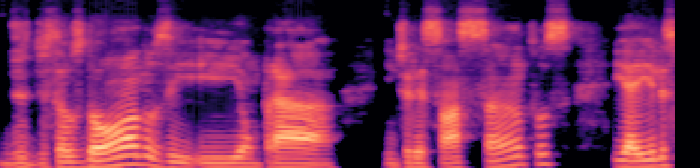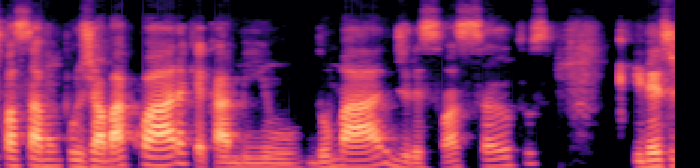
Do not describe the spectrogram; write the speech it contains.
de, de seus donos e, e iam para em direção a Santos, e aí eles passavam por Jabaquara, que é caminho do mar, em direção a Santos, e nesse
